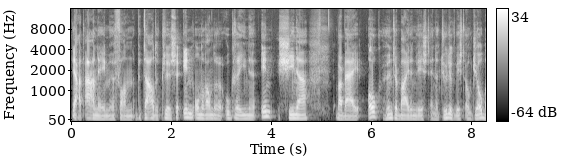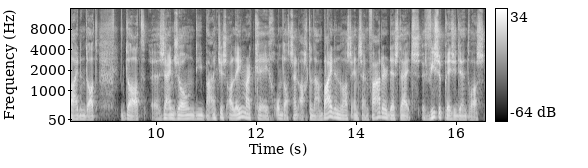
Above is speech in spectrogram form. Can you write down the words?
ja, het aannemen van betaalde klussen in onder andere Oekraïne, in China. Waarbij ook Hunter Biden wist, en natuurlijk wist ook Joe Biden dat, dat uh, zijn zoon die baantjes alleen maar kreeg omdat zijn achternaam Biden was en zijn vader destijds vicepresident was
